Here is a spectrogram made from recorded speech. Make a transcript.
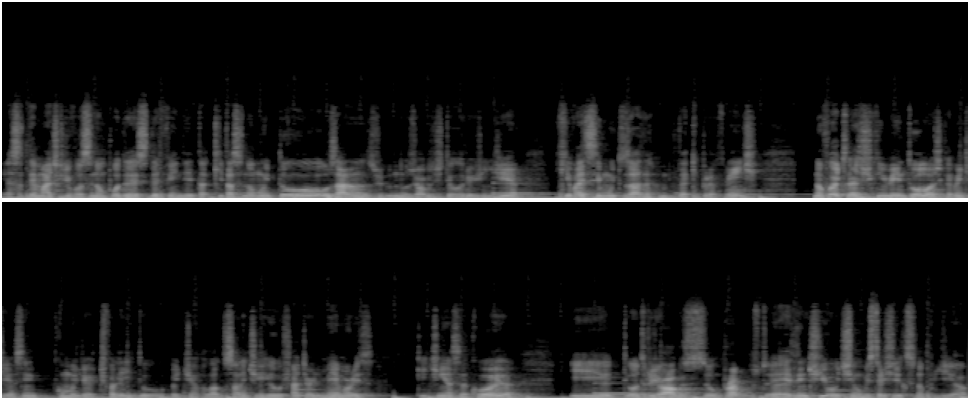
Essa temática de você não poder se defender, tá, que está sendo muito usada nos, nos, jogos de terror hoje em dia, e que vai ser muito usada daqui pra frente. Não foi o Outlast que inventou, logicamente, assim como eu já te falei, do, eu tinha falado do Silent Hill Shattered Memories, que tinha essa coisa, e outros jogos, o próprio Resident Evil tinha o Mr. X que você não podia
